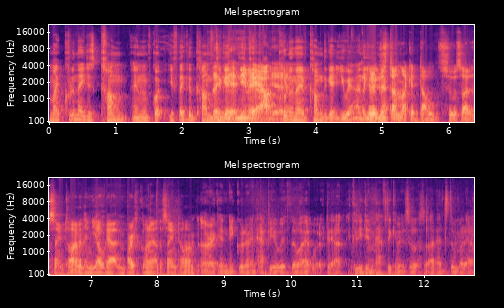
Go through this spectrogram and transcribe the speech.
I'm like, couldn't they just come and have got if they could come they to get, get Nick out, out, yeah. couldn't they have come to get you out? And They could have just done like a double suicide at the same time and then yelled out and both gone out at the same time. I reckon Nick would have been happier with the way it worked out because he didn't have to commit suicide and still got out.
